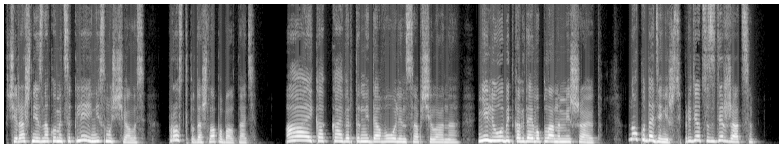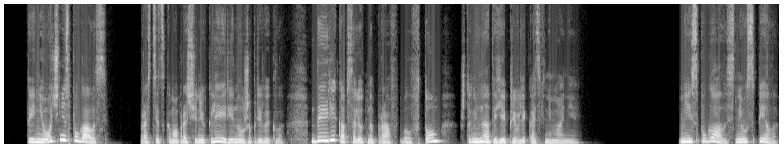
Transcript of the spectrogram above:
Вчерашняя знакомица Клея не смущалась, просто подошла поболтать. «Ай, как Кавертон недоволен», — сообщила она. «Не любит, когда его планам мешают. Но куда денешься, придется задержаться». «Ты не очень испугалась?» Простецкому обращению к Ле Ирина уже привыкла. Да и Рик абсолютно прав был в том, что не надо ей привлекать внимание. Не испугалась, не успела.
